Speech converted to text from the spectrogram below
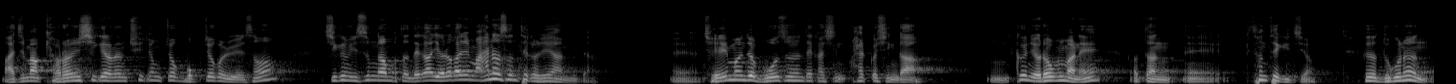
마지막 결혼식이라는 최종적 목적을 위해서 지금 이 순간부터 내가 여러 가지 많은 선택을 해야 합니다. 예, 제일 먼저 무엇을 선택할 것인가? 음, 그건 여러분만의 어떤 예, 선택이죠. 그래서 누구는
